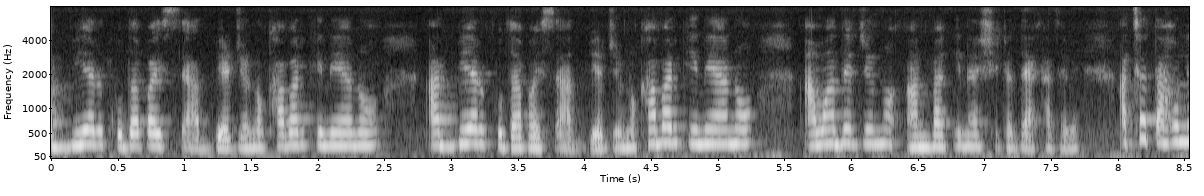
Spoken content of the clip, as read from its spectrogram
আদবিয়ার ক্ষুদা পাইছে, আদবিয়ার জন্য খাবার কিনে আনো, আদবিয়ার ক্ষুদা পাইছে, আদবিয়ার জন্য খাবার কিনে আনো, আমাদের জন্য আনবা কিনা সেটা দেখা যাবে। আচ্ছা তাহলে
